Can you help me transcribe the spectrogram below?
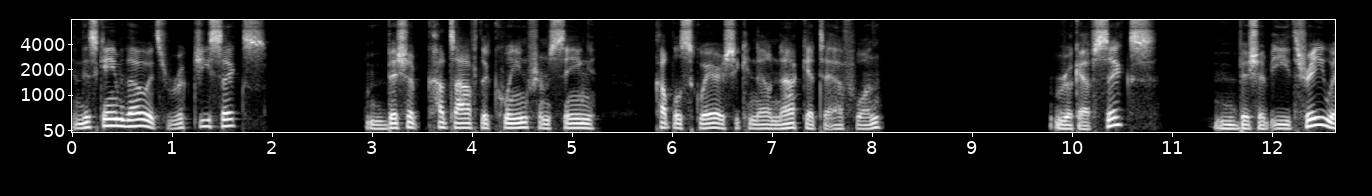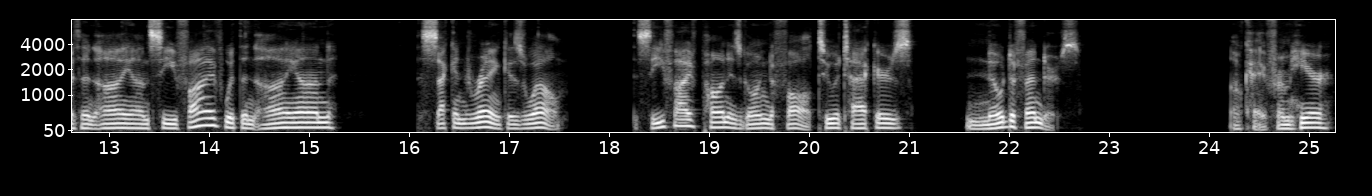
In this game, though, it's rook g6. Bishop cuts off the queen from seeing a couple squares. She can now not get to f1. Rook f6. Bishop e3 with an eye on c5 with an eye on the second rank as well. The c5 pawn is going to fall. Two attackers, no defenders. Okay, from here,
